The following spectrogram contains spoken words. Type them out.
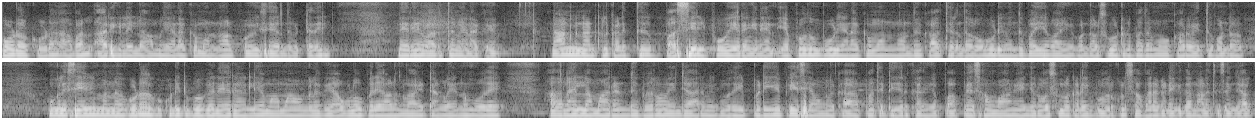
போடக்கூட அவள் அருகில் இல்லாமல் எனக்கு முன்னால் போய் சேர்ந்து விட்டதில் நிறைய வருத்தம் எனக்கு. நான்கு நாட்கள் கழித்து பஸ்ஸில் போய் இறங்கினேன். எப்போதும் போல் எனக்கு முன் வந்து காத்திருந்தாள். ஓடி வந்து பையை வாங்கி கொண்டாள். சூட்டில் பத்திரமா உட்கார வைத்து கொண்டாள். உங்களை சேவிங் பண்ண கூட கூட்டிகிட்டு போக நேரம் இல்லையா மாமா அவங்களுக்கு? அவ்வளோ பெரிய ஆளுங்களாக ஆகிட்டாங்களே என்னும் போதே. அதெல்லாம் இல்லாமல் ரெண்டு பேரும் எஞ்சி ஆரம்பிக்கும் போது இப்படியே பேசி அவங்களுக்கு காப்பாற்றிட்டு இருக்காதிங்கப்பா. பேசாமல் வாங்க எஞ்சி ரோசமல் கடைக்கு போவதற்குள் சவர கடைக்கு தான் அழைத்து செஞ்சால்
